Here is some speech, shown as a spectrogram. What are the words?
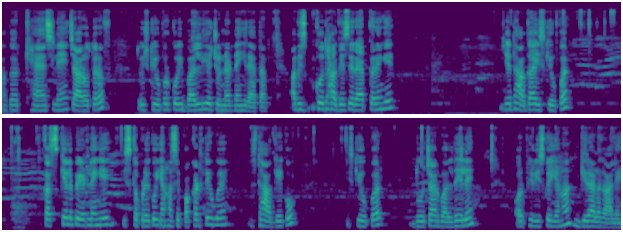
अगर खींच लें चारों तरफ़ तो इसके ऊपर कोई बल या चुन्नट नहीं रहता। अब इसको धागे से रैप करेंगे। ये धागा इसके ऊपर कस के लपेट लेंगे। इस कपड़े को यहाँ से पकड़ते हुए इस धागे को इसके ऊपर दो चार बल दे लें और फिर इसको यहाँ गिरा लगा लें।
